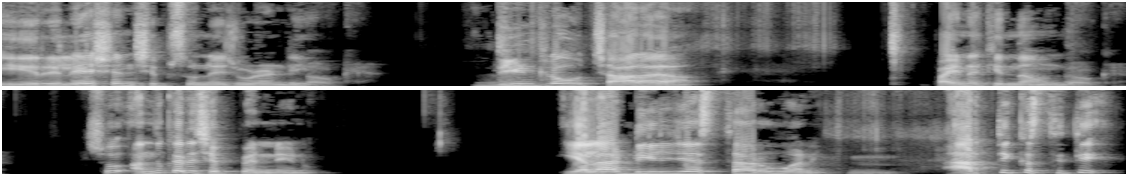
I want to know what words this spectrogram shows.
ఈ రిలేషన్షిప్స్ ఉన్నాయి చూడండి. ఓకే. దీంట్లో చాలా పైన కింద ఉంది. ఓకే. సో అందుకని చెప్పాను నేను. ఎలా డీల్ చేస్తారు అని. ఉమ్. ఆర్థిక స్థితి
